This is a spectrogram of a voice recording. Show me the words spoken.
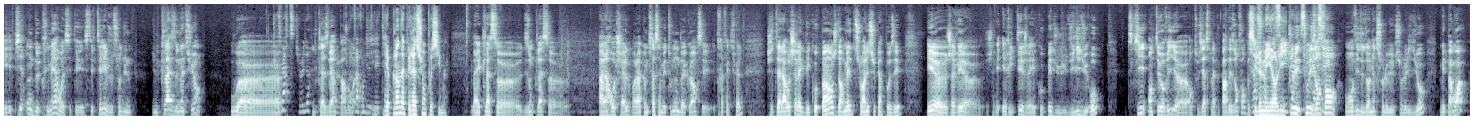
Et les pires hontes de primaire, ouais, c'était c'était terrible. Je me souviens d'une d'une classe de nature où. euh, Classe verte, tu veux dire? une classe verte, pardon. ouais. Il y a plein d'appellations possibles. Bah, classe, euh, disons classe euh, à La Rochelle, voilà, comme ça, ça met tout le monde d'accord, c'est très factuel. J'étais à La Rochelle avec des copains, je dormais sur un lit superposé, et euh, j'avais euh, j'avais hérité, j'avais copé du, du lit du haut, ce qui, en théorie, euh, enthousiasme la plupart des enfants, parce C'est que Bien le meilleur c'est lit. tous les, c'est tous les enfants ont envie de dormir sur le, sur le lit du haut, mais pas moi,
